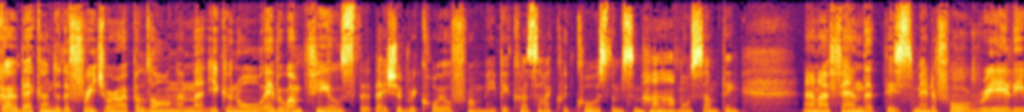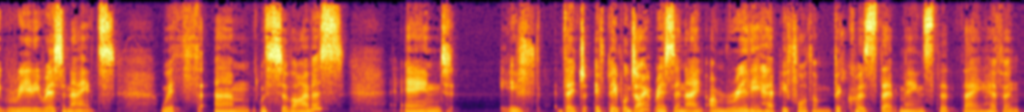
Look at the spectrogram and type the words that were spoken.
go back under the fridge where I belong and that you can all, everyone feels that they should recoil from me because I could cause them some harm or something. And I found that this metaphor really, really resonates with um, with survivors. And if they if people don't resonate, I'm really happy for them because that means that they haven't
